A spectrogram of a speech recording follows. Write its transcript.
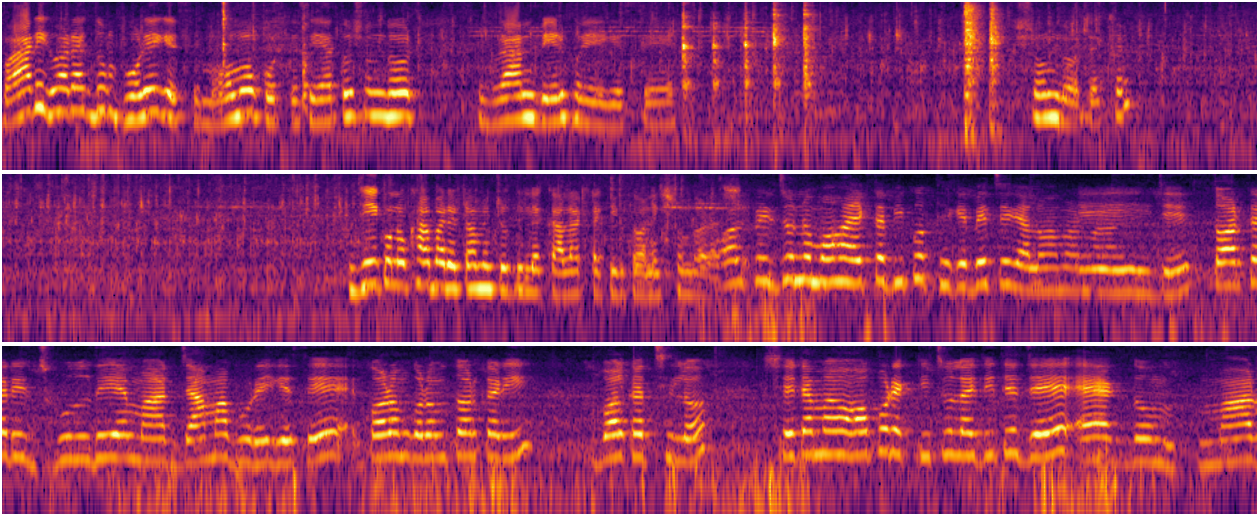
বাড়ি ঘর একদম ভরে গেছে মোমো করতেছে এত সুন্দর গ্রান বের হয়ে গেছে। সুন্দর দেখেন। যে কোনো খাবারে টমেটো দিলে কালারটা কিন্তু অনেক সুন্দর অল্পের জন্য মহা একটা বিপদ থেকে বেঁচে গেল আমার এই যে তরকারির ঝুল দিয়ে মার জামা ভরে গেছে গরম গরম তরকারি বলকার ছিল সেটা মা অপর একটি চুলায় দিতে যে একদম মার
